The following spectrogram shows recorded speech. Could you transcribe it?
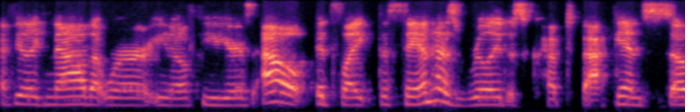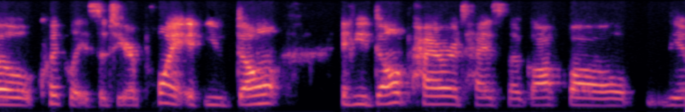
I feel like now that we're, you know, a few years out, it's like the sand has really just crept back in so quickly. So to your point, if you don't if you don't prioritize the golf ball, the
